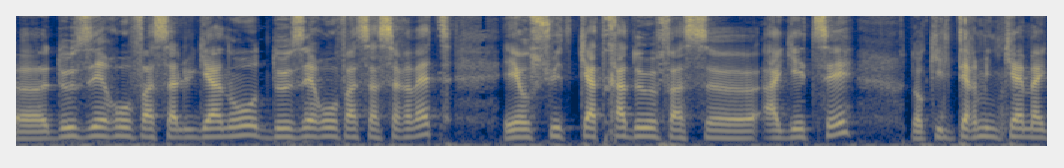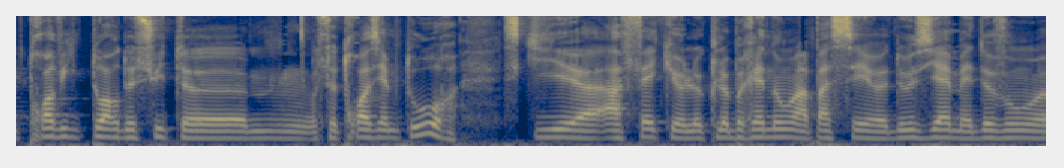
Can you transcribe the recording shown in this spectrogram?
2-0 euh, face à Lugano, 2-0 face à Servette, et ensuite 4-2 face euh, à Getse. Donc il termine quand même avec 3 victoires de suite euh, ce troisième tour, ce qui a fait que le club Renault a passé deuxième et devant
